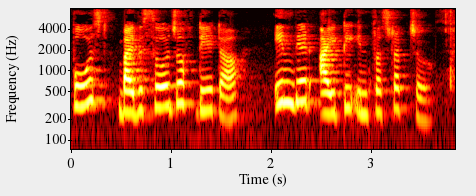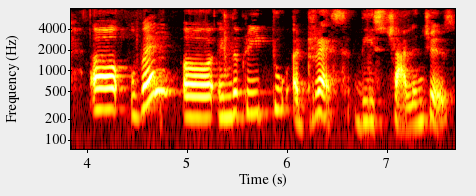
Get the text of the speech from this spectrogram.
posed by the surge of data in their IT infrastructure? Uh, well, uh, Inderpreet to address these challenges,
